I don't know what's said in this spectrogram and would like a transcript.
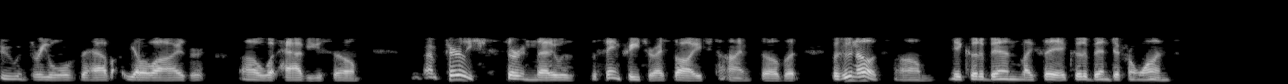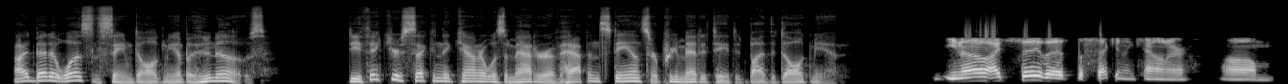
two and three wolves to have yellow eyes or, uh, what have you. So I'm fairly certain that it was the same creature I saw each time. So, but, but who knows? Um, it could have been, like I say, it could have been different ones. I'd bet it was the same dog man, but who knows? Do you think your second encounter was a matter of happenstance or premeditated by the dog man? You know, I'd say that the second encounter, um,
